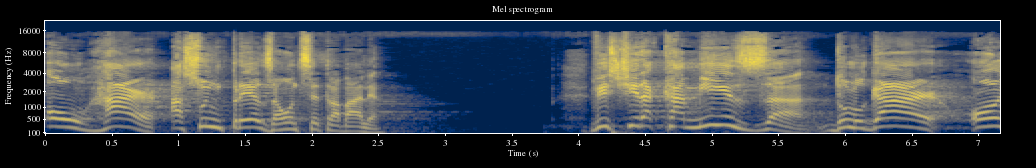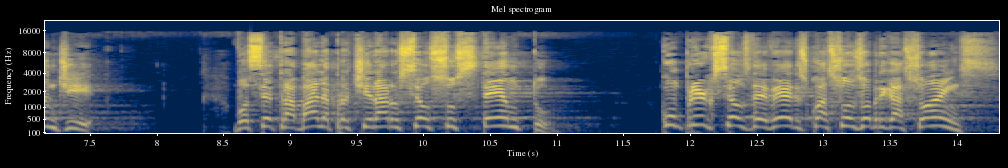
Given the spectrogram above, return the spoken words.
honrar a sua empresa onde você trabalha. Vestir a camisa do lugar onde você trabalha para tirar o seu sustento, cumprir com seus deveres, com as suas obrigações,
